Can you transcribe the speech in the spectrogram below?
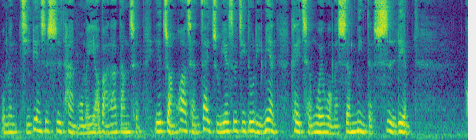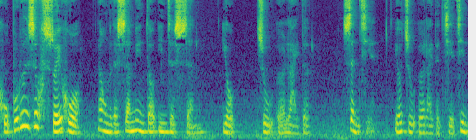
我们即便是试探，我们也要把它当成，也转化成在主耶稣基督里面，可以成为我们生命的试炼。火，不论是水火，让我们的生命都因着神有主而来的圣洁，有主而来的洁净。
